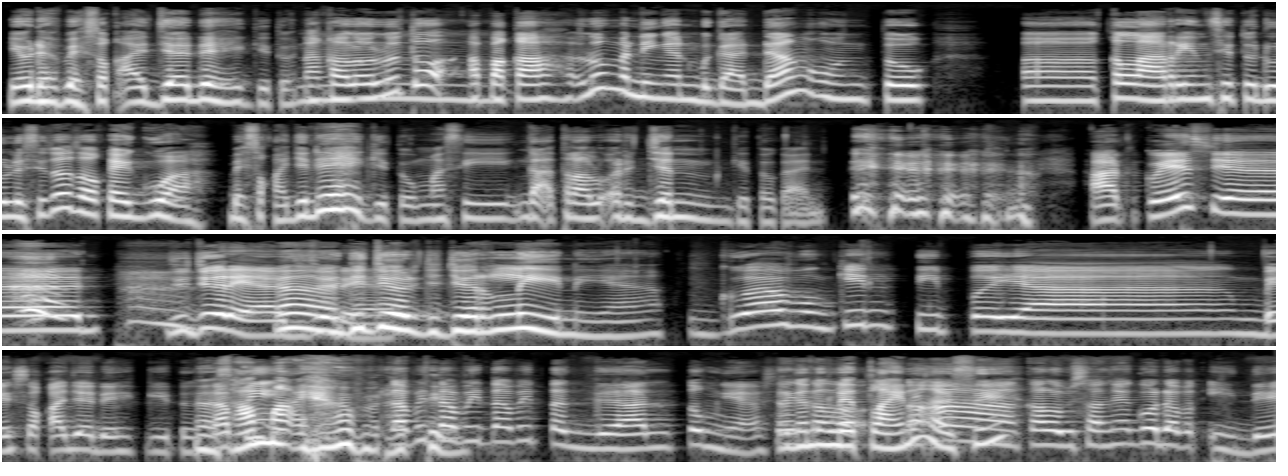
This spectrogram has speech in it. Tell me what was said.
ya udah besok aja deh gitu. Nah kalau lu tuh Hmm. apakah lu mendingan begadang untuk eh, kelarin si to-do list itu atau kayak gue besok aja deh gitu. Masih nggak terlalu urgent gitu kan hard question jujur ya Eh, jujur ya jujur jujur li nih ya gue mungkin tipe yang besok aja deh gitu Nah, tapi sama ya berarti tapi tapi tapi tergantung ya Misalnya Tergantung kalau- deadline-nya nggak Ah, sih? kalau misalnya gue dapat ide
